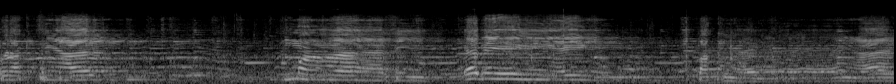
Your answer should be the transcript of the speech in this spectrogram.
Bıraktılar. Mazi ebi bakın neler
